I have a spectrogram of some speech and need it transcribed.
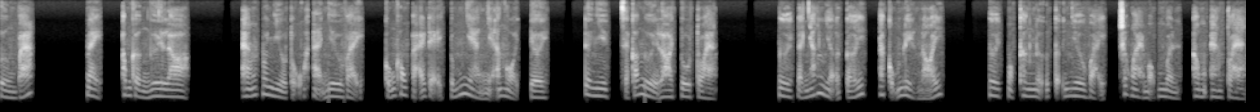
phương Bắc. Này, không cần ngươi lo. Hắn nuôi nhiều tủ hạ như vậy, cũng không phải để chúng nhàn nhã ngồi chơi. Đương nhiên sẽ có người lo chu toàn. Người đã nhắn nhở tới, ta cũng liền nói. Người một thân nữ tử như vậy, ra ngoài một mình không an toàn.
